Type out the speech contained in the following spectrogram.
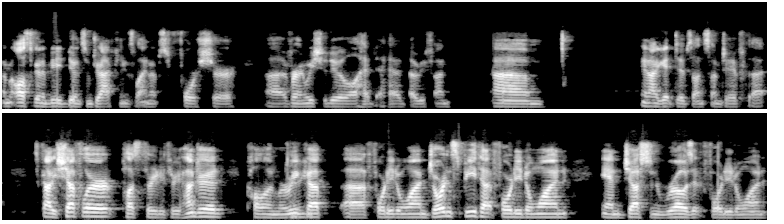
I'm also going to be doing some DraftKings lineups for sure. Uh, Vern, we should do a little head to head. That'd be fun. Um, and I get dibs on Sungjae for that. Scotty Scheffler plus 3300. Collin Morikawa uh, 40 to 1. Jordan Spieth at 40 to 1. And Justin Rose at 40 to 1.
